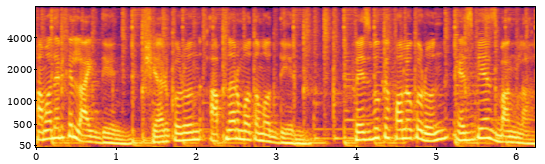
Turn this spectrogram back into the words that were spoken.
আমাদেরকে লাইক দিন, শেয়ার করুন, আপনার মতামত দিন। ফেসবুকে ফলো করুন এস বাংলা।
